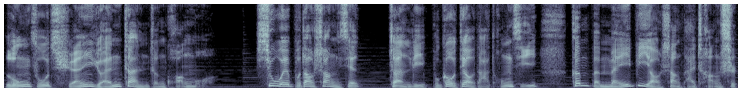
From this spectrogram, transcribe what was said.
龙族全员战争狂魔，修为不到上仙，战力不够吊打同级，根本没必要上台尝试。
